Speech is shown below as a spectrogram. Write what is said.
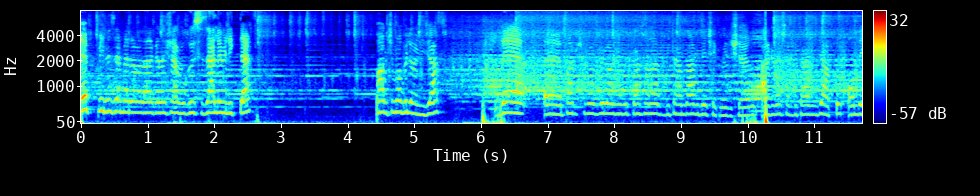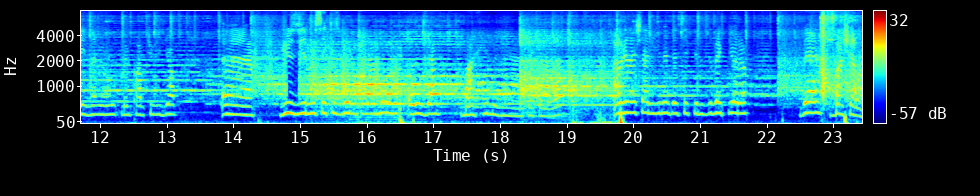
Hepinize merhaba arkadaşlar. Bugün sizlerle birlikte PUBG Mobile oynayacağız. Ve e, PUBG Mobile oynadıktan sonra bir tane daha video çekmeyi düşünüyorum. Arkadaşlar bir tane video attım. Onu da izlemeyi unutmayın. PUBG videom e, 128 görüntülenme olmuş. O yüzden başlayayım dedim yani tekrardan. Arkadaşlar yine desteklerinizi bekliyorum. Ve başlayalım.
